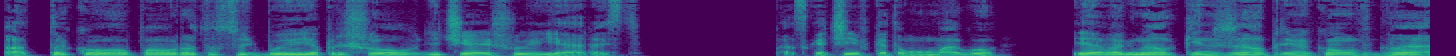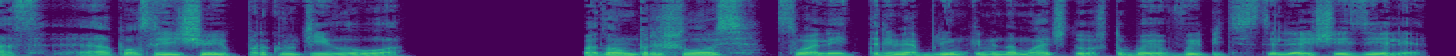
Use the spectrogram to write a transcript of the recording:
От такого поворота судьбы я пришел в дичайшую ярость. Подскочив к этому магу, я вогнал кинжал прямиком в глаз, а после еще и прокрутил его. Потом пришлось свалить тремя блинками на мачту, чтобы выпить исцеляющее зелье.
